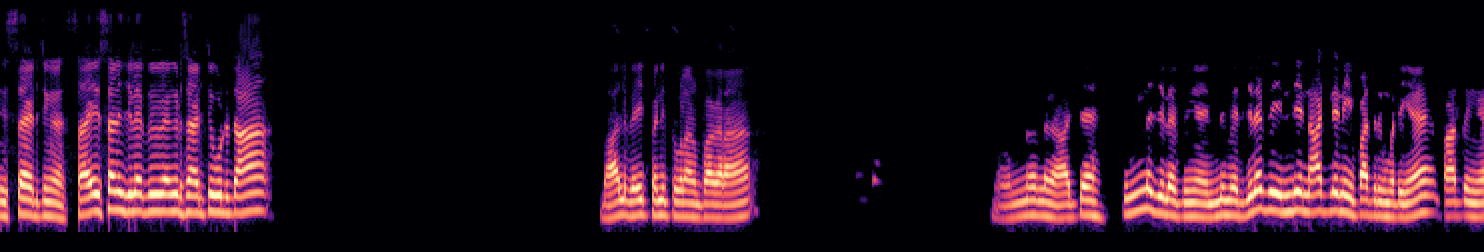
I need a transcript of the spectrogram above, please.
மிஸ் ஆயிடுச்சுங்க. சைஸான ஜிலேபி வெங்கடேசன் அடிச்சு விட்டுட்டான். பால் வெயிட் பண்ணி தூக்கலான்னு பார்க்குறான் ஒன்றும் இல்லைங்க. அச்சே சின்ன ஜிலேபிங்க. இந்தமாரி ஜிலேபி இந்திய நாட்டிலே நீங்கள் பார்த்துருக்க மாட்டீங்க. பார்த்துங்க.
